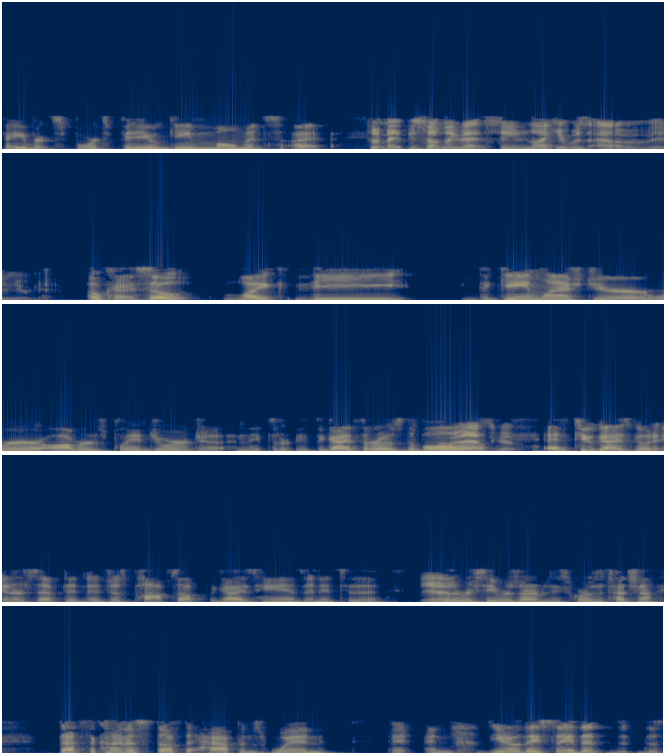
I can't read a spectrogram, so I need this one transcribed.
favorite sports video game moments. I so maybe something that seemed like it was out of a video game. Okay, so like the the game last year where Auburn's playing Georgia and they th- the guy throws the ball Ooh, up and two guys go to intercept it and it just pops up the guy's hands and into the yeah. into the receiver's arms and he scores a touchdown. That's the kind of stuff that happens when and, and you know they say that this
